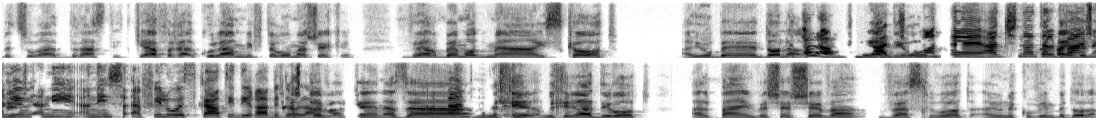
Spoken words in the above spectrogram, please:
בצורה דרסטית, כי אף אחד, כולם נפטרו מהשקל. והרבה מאוד מהעסקאות היו בדולר. בדולר. עד, שנות, אה, עד שנת 2000, אני, אני, אני אפילו הזכרתי דירה בדולר. שבע, כן, אז המחיר, מחירי הדירות 2006-2007 והשכירויות היו נקובים בדולר.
